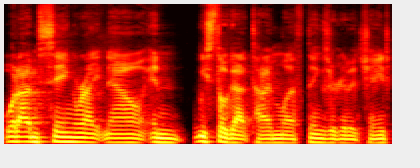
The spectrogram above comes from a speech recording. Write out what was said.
what I'm seeing right now. And we still got time left. Things are going to change.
